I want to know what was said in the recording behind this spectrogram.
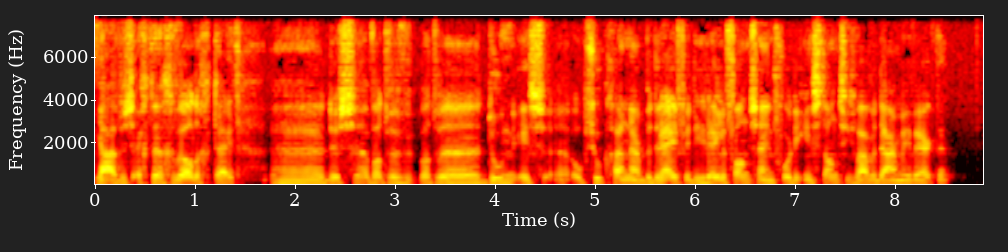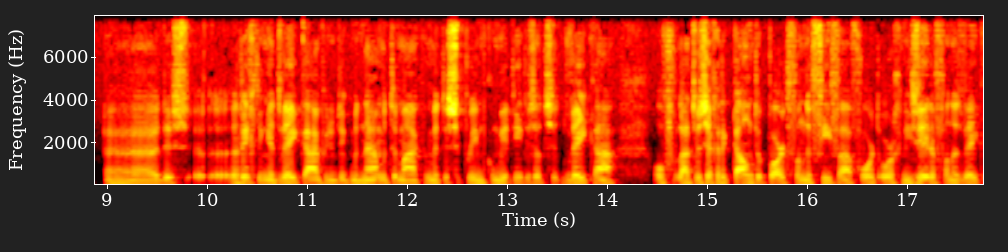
Ja, het is echt een geweldige tijd. Uh, dus uh, wat, we, wat we doen is op zoek gaan naar bedrijven die relevant zijn voor de instanties waar we daarmee werkten. Dus richting het WK heb je natuurlijk met name te maken met de Supreme Committee. Dus dat is het WK, of laten we zeggen de counterpart van de FIFA voor het organiseren van het WK.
